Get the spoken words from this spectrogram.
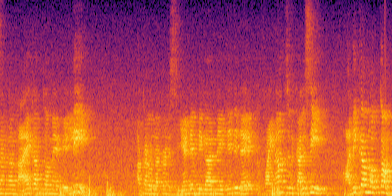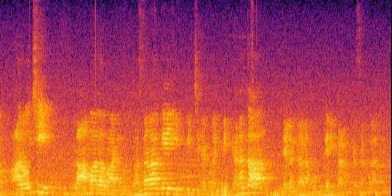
సంఘం నాయకత్వమే వెళ్ళి అక్కడ ఉన్నటువంటి సిఎండ్ఎండి గారిని అయితే డైరెక్ట్ ఫైనాన్స్ని కలిసి అధిక మొత్తం ఆ రోజు లాభాల వాటను దసరాకే ఇప్పించినటువంటి ఘనత తెలంగాణ బొగ్గని కార్మిక సంఘానికి.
